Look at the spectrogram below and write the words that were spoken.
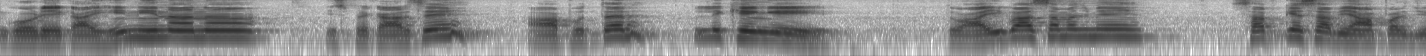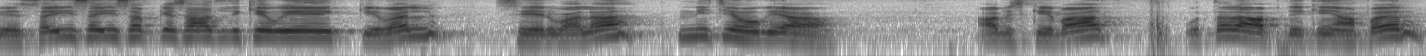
घोड़े का हिन हिनाना इस प्रकार से आप उत्तर लिखेंगे। तो आई बात समझ में? सबके सब सब यहाँ पर जो है सही सही सबके साथ लिखे हुए हैं, केवल शेर वाला नीचे हो गया। अब इसके बाद उत्तर आप देखें यहाँ पर।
